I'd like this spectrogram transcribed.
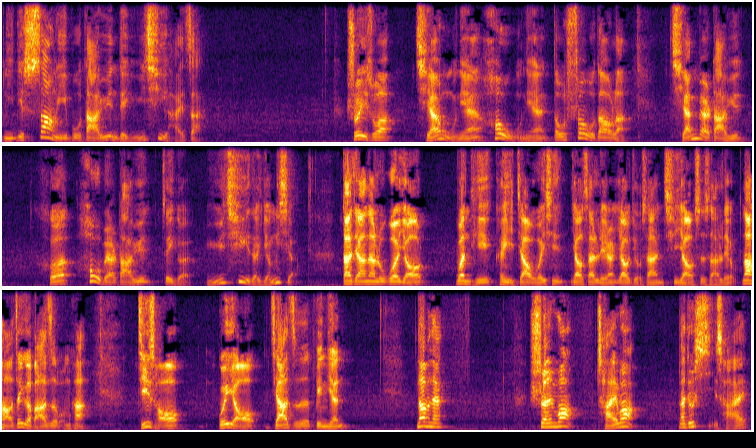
你的上一步大运的余气还在，所以说前五年、后五年都受到了前边大运和后边大运这个余气的影响。大家呢，如果有问题，可以加我微信幺三零幺九三七幺四三六。那好，这个八字我们看己丑、癸酉、甲子、丙寅，那么呢，身旺财旺。那就喜财，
